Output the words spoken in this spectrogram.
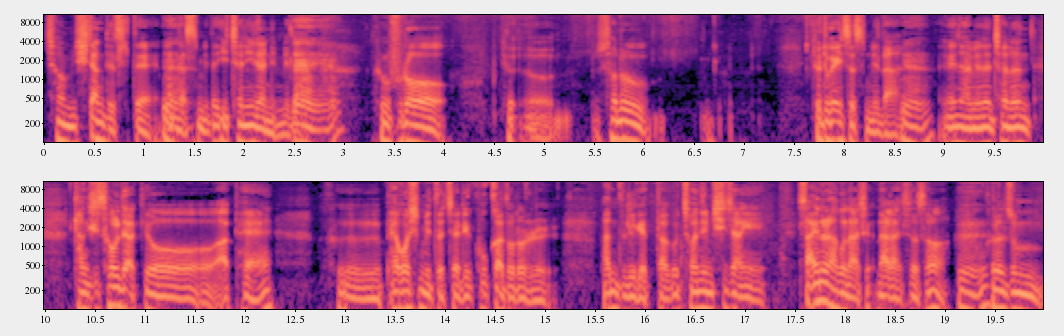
처음 시장 됐을 때 만났습니다. 2002년입니다. 네. 그 후로 교- 어, 서로 교류가 있었습니다. 예. 왜냐하면 저는 당시 서울대학교 앞에 그 150m짜리 고가도로를 만들겠다고 전임 시장이 사인을 하고 나셔- 나가셔서 예. 그걸 좀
